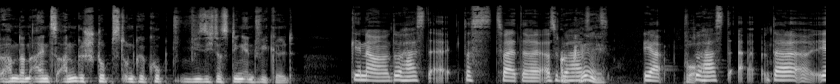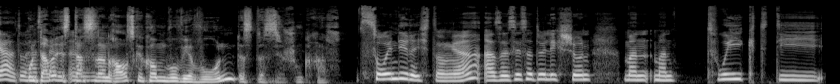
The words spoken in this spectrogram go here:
äh, haben dann eins angestupst und geguckt, wie sich das Ding entwickelt. Genau, du hast äh, das Zweite, also du Okay. hast, ja, Boah. du hast äh, da, ja, du hast Und dabei ein- ist das ein- dann rausgekommen, wo wir wohnen. Das, das ist ja schon krass. so in die Richtung, ja. Also es ist natürlich schon, man, man tweakt die,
